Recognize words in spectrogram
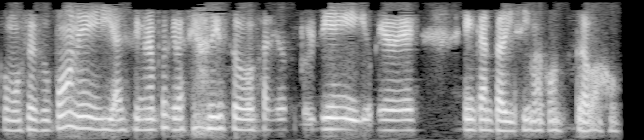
como se supone y al final pues gracias a Dios todo salió súper bien y yo quedé encantadísima con su trabajo.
